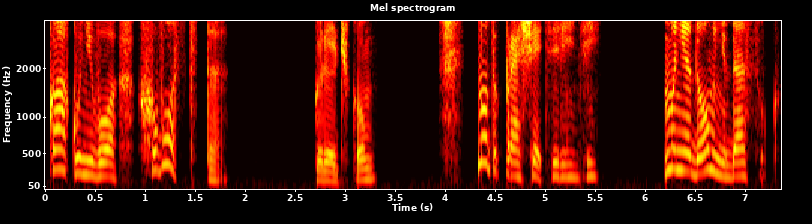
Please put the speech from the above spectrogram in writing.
«Как у него хвост-то?» «Крючком». «Ну так прощай, Терентий. Мне дома не досуг».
